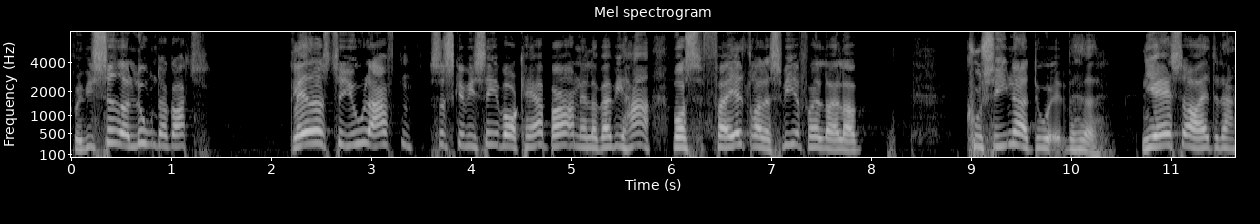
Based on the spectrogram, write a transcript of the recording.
For vi sidder lunt og godt, glæder os til juleaften, så skal vi se vores kære børn, eller hvad vi har, vores forældre eller svigerforældre, eller kusiner, du, hvad hedder, niæser og alt det der.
